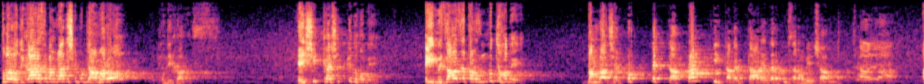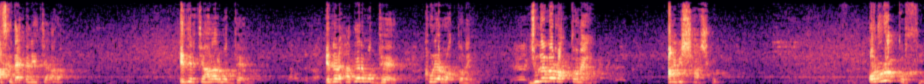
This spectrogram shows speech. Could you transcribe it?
তোমার অধিকার আছে বাংলাদেশের প্রতি আমারও অধিকার আছে। এই শিক্ষায় শিক্ষিত হবে এই মেজাজে তার উন্নতি হবে। বাংলাদেশের প্রত্যেকটা প্রাপ্তি তাদের দ্বারে দ্বারে পৌঁছানো হবে ইনশাআল্লাহ। আজকে দেখেন এই চেহারা। এদের চেহারার মধ্যে এদের হাতের মধ্যে খুনের রক্ত নেই। জুলেমের রক্ত নেই। আমি বিশ্বাস করি। অনুরোধ করছি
